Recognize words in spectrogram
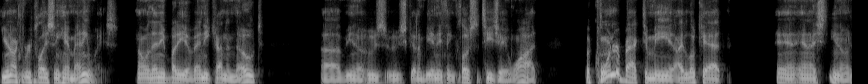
you're not replacing him anyways. Not with anybody of any kind of note. Uh, you know, who's who's going to be anything close to TJ Watt. But cornerback to me, I look at and, and I, you know,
